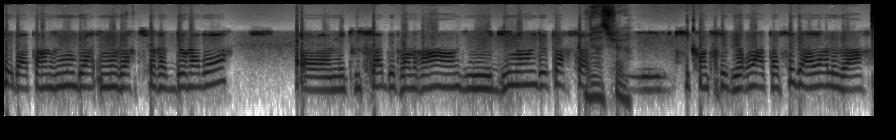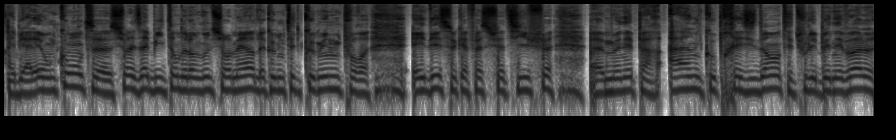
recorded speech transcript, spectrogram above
c'est d'atteindre une, ouverture hebdomadaire. Euh, mais tout cela dépendra hein, du, du, nombre de personnes qui, qui, contribueront à passer derrière le bar. Eh bien allez, on compte euh, sur les habitants de Langon-sur-Mer, de la communauté de communes pour aider ce café associatif euh, mené par Anne, coprésidente et tous les bénévoles.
